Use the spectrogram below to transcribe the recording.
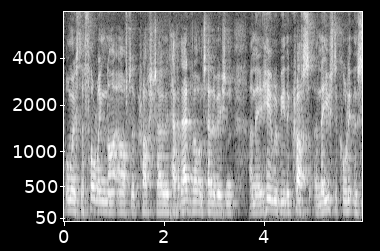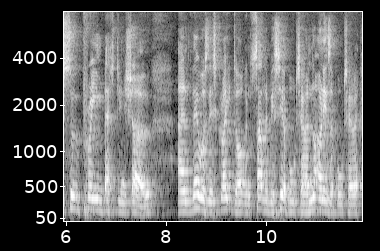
almost the following night after the Crufts show. They'd have an advert on television, and they, here would be the Crufts, and they used to call it the Supreme Best in Show. And there was this great dog, and suddenly we see a bull terrier. Not only is a bull terrier,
